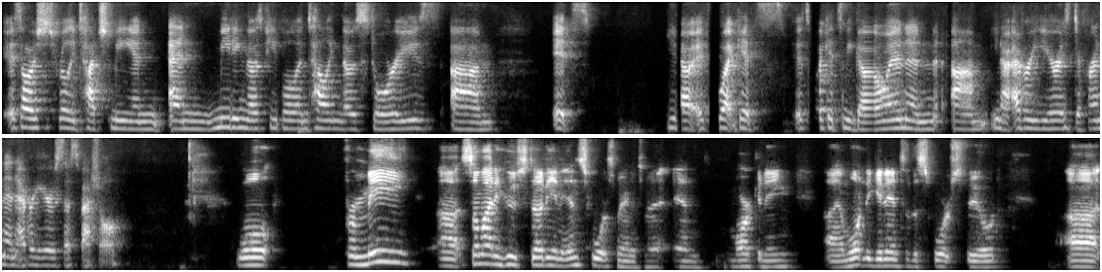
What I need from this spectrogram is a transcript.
it's always just really touched me and and meeting those people and telling those stories um, it's you know it's what gets it's what gets me going and um, you know every year is different and every year is so special. Well, for me, uh, somebody who's studying in sports management and marketing uh, and wanting to get into the sports field, uh,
